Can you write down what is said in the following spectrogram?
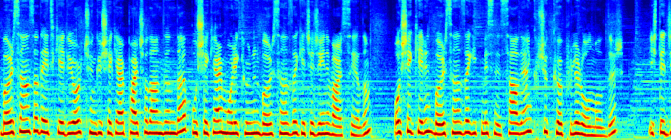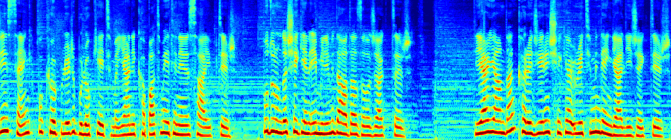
Bağırsağınıza da etki ediyor çünkü şeker parçalandığında bu şeker molekülünün bağırsağınıza geçeceğini varsayalım. O şekerin bağırsağınıza gitmesini sağlayan küçük köprüler olmalıdır. İşte ginseng bu köprüleri bloke etme yani kapatma yeteneğine sahiptir. Bu durumda şekerin emilimi daha da azalacaktır. Diğer yandan karaciğerin şeker üretimini de engelleyecektir.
